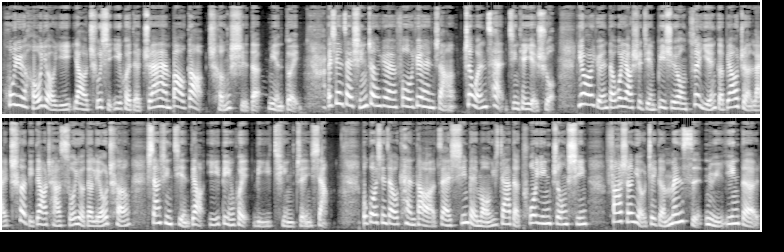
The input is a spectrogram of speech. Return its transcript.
呼吁侯友谊要出席议会的专案报告，诚实的面对。而现在行政院副院长郑文灿今天也说，幼儿园的喂药事件必须用最严格标准来彻底调查所有的流程，相信检调一定会厘清真相。不过现在我看到啊，在新北某一家的托婴中心发生有这个闷死女婴的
